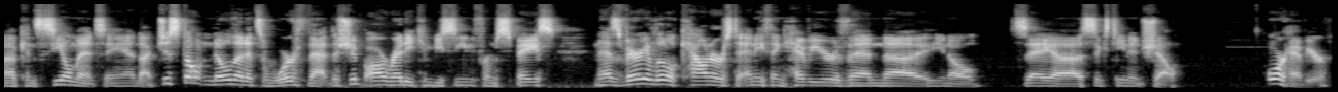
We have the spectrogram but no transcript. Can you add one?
uh, concealment, and I just don't know that it's worth that. The ship already can be seen from space and has very little counters to anything heavier than, uh, you know, say a 16 inch shell or heavier.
